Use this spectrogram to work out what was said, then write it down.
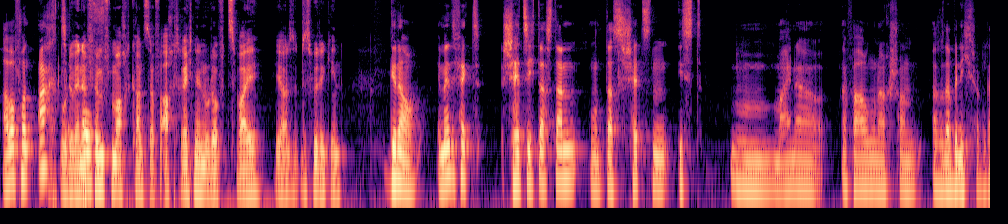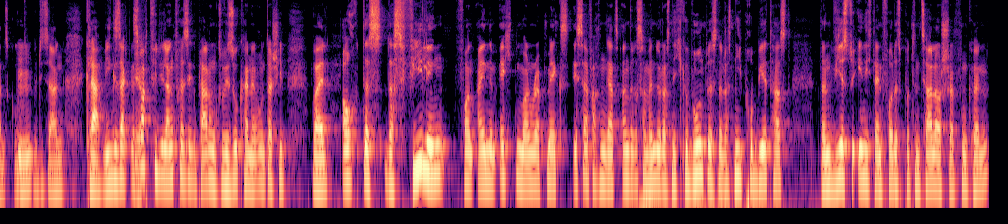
Aber von acht Oder wenn er 5 macht, kannst du auf 8 rechnen oder auf 2. Ja, das, das würde gehen. Genau. Im Endeffekt schätze ich das dann und das Schätzen ist meiner Erfahrung nach schon, also da bin ich schon ganz gut, mhm. würde ich sagen. Klar, wie gesagt, es ja. macht für die langfristige Planung sowieso keinen Unterschied, weil auch das, das Feeling von einem echten One-Rap-Max ist einfach ein ganz anderes. Und wenn du das nicht gewohnt bist und das nie probiert hast, dann wirst du eh nicht dein volles Potenzial ausschöpfen können.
